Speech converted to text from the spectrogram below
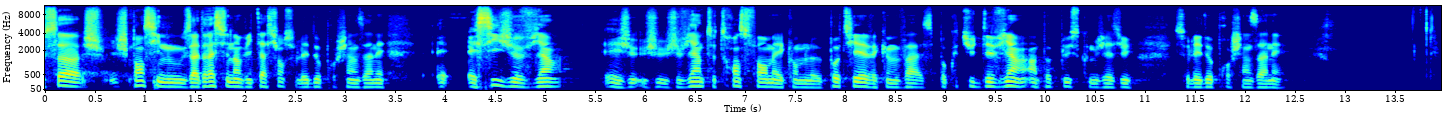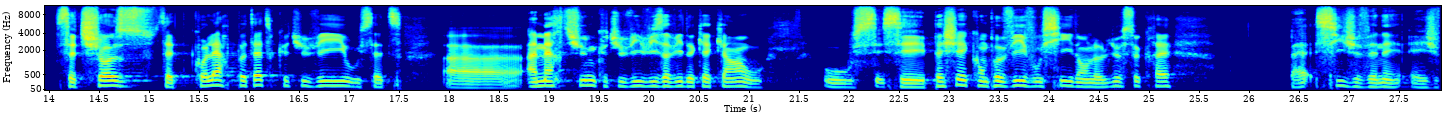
ça, je, pense qu'il nous adresse une invitation sur les deux prochaines années. Et, si je viens et je, viens te transformer comme le potier avec un vase pour que tu deviens un peu plus comme Jésus sur les deux prochaines années. Cette chose, cette colère peut-être que tu vis ou cette euh, amertume que tu vis vis-à-vis de quelqu'un ou, ou ces péchés qu'on peut vivre aussi dans le lieu secret, ben, si je venais et je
